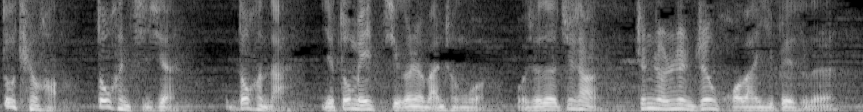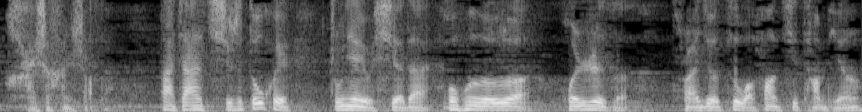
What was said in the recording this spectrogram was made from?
都挺好，都很极限，都很难，也都没几个人完成过。我觉得就像真正认真活完一辈子的人还是很少的，大家其实都会中间有懈怠，浑浑噩噩混日子。突然就自我放弃、躺平，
